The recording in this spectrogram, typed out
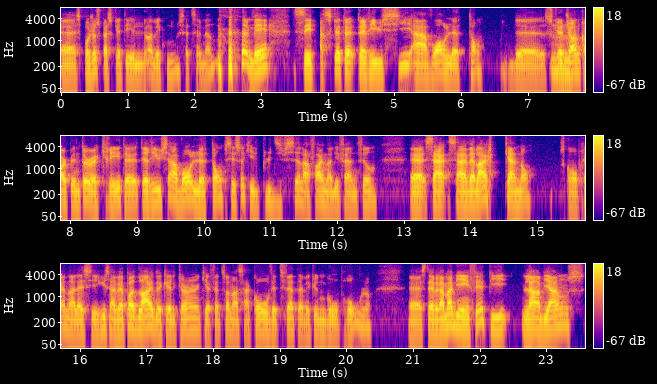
euh, c'est pas juste parce que tu es là avec nous cette semaine, mais c'est parce que tu as, réussi à avoir le ton de ce que Mm. John Carpenter a créé. Tu as, réussi à avoir le ton, puis c'est ça qui est le plus difficile à faire dans des fan-films. Euh, ça, ça avait l'air canon, tu comprends, dans la série. Ça n'avait pas de l'air de quelqu'un qui a fait ça dans sa cour vite faite avec une GoPro. là. Euh, C'était vraiment bien fait. Puis l'ambiance,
